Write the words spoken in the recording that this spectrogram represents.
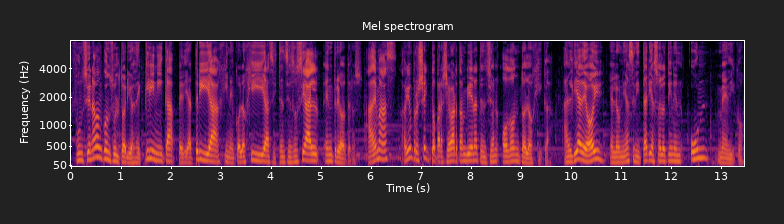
Funcionaban consultorios de clínica, pediatría, ginecología, asistencia social, entre otros. Además, había un proyecto para llevar también atención odontológica. Al día de hoy, en la unidad sanitaria solo tienen un médico.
